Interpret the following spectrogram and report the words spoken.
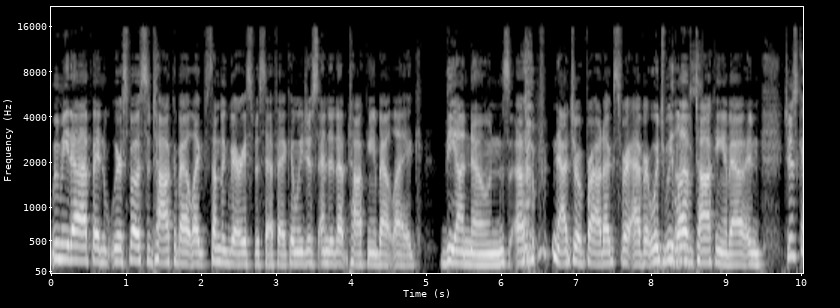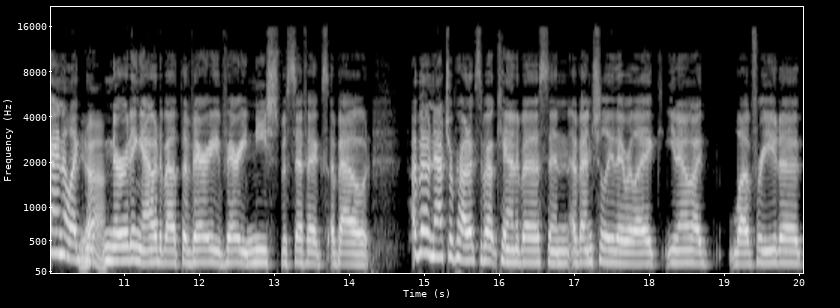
we meet up and we are supposed to talk about like something very specific, and we just ended up talking about like the unknowns of natural products forever, which we nice. love talking about, and just kind of like yeah. n- nerding out about the very very niche specifics about about natural products, about cannabis, and eventually they were like, you know, I love for you to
